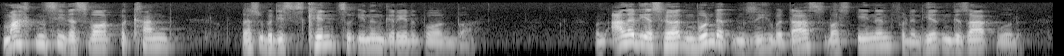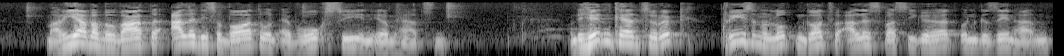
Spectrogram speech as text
machten sie das Wort bekannt, das über dieses Kind zu ihnen geredet worden war. Und alle, die es hörten, wunderten sich über das, was ihnen von den Hirten gesagt wurde. Maria aber bewahrte alle diese Worte und erwog sie in ihrem Herzen. Und die Hirten kehrten zurück, priesen und lobten Gott für alles, was sie gehört und gesehen hatten,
